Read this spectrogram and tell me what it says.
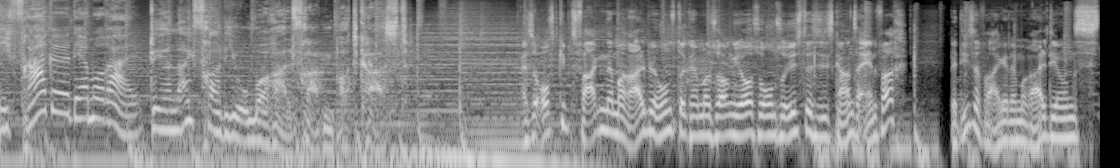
Die Frage der Moral. Der Live-Radio Moralfragen-Podcast. Also oft gibt es Fragen der Moral bei uns, da kann man sagen, ja, so und so ist es, es ist ganz einfach. Bei dieser Frage der Moral, die uns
